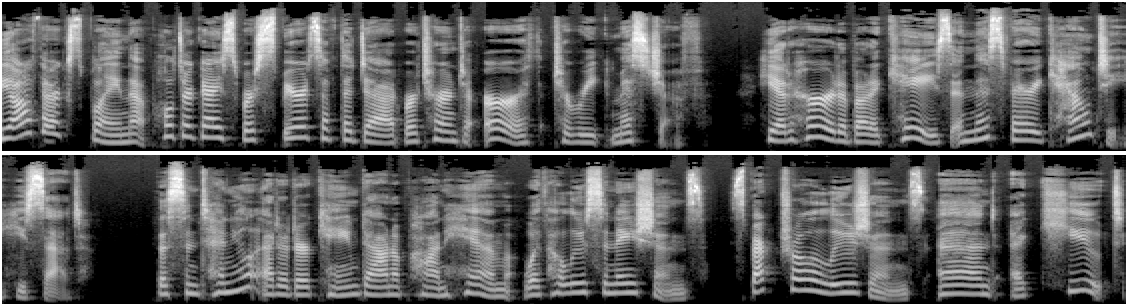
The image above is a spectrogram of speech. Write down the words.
The author explained that poltergeists were spirits of the dead returned to earth to wreak mischief. He had heard about a case in this very county, he said. The Centennial editor came down upon him with hallucinations, spectral illusions, and acute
